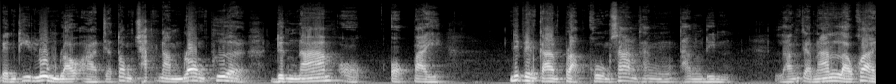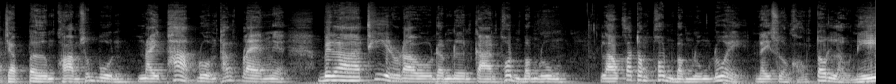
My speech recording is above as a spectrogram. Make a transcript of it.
เป็นที่ลุ่มเราอาจจะต้องชักนำร่องเพื่อดึงน้ำออกออกไป นี่เป็นการปรับโครงสร้างทางทางดิน หลังจากนั้นเราก็อาจจะเติมความสมบูรณ์ในภาพรวมทั้งแปลงเนี่ยเวลาที่เราดำเนินการพ่นบำรุง เราก็ต้องพ่นบำรุงด้วยในส่วนของต้นเหล่านี้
